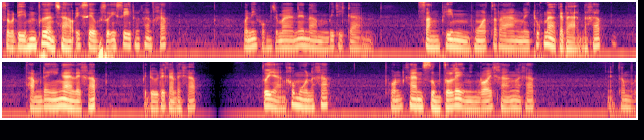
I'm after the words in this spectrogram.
สวัสดีเพื่อนๆชาว Excel สวยซี่ทุกท่านครับ วันนี้ผมจะมาแนะนำวิธีการสั่งพิมพ์หัวตารางในทุกหน้ากระดาษนะครับทำได้ง่ายๆเลยครับ ไปดูด้วยกันเลยครับ ตัวอย่างข้อมูลนะครับ ผลการสุ่มตัวเลข 100 ครั้งนะครับ ทั้งหมด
